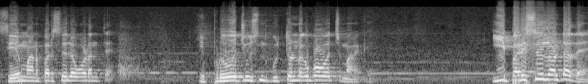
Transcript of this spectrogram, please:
సేమ్ మన పరిస్థితిలో కూడా అంతే. ఎప్పుడో చూసింది గుర్తుండకపోవచ్చు మనకి. ఈ పరిస్థితులు ఉంటుంది.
